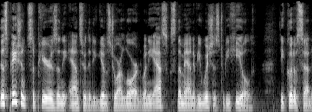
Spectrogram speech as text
This patience appears in the answer that he gives to our Lord when he asks the man if he wishes to be healed. He could have said,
